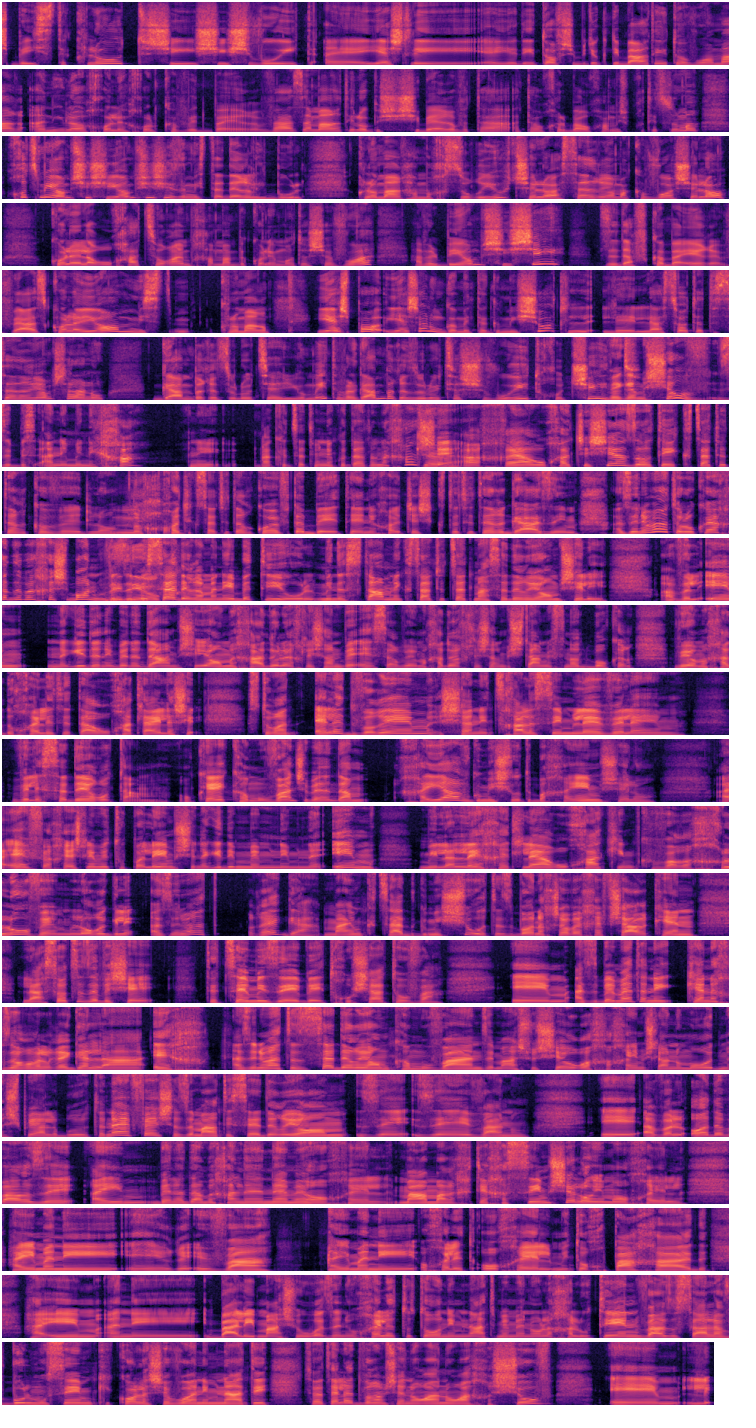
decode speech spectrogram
בהסתכלות שהיא, שהיא שבועית. יש לי ידיד טוב שבדיוק דיברתי איתו, והוא אמר, אני לא יכול לאכול כבד בערב. ואז אמרתי לו, בשישי בערב אתה, אתה אוכל בארוחה משפחתית? אז הוא אמר, חוץ מיום שישי, יום שישי זה מסתדר לי בול. כלומר, המחזוריות שלו, הסדר יום הקבוע שלו, כולל ארוחת צהריים חמה בכל ימות השבוע. השבוע, אבל ביום שישי זה דווקא בערב, ואז כל היום, כלומר, יש פה, יש לנו גם את הגמישות לעשות את הסדר יום שלנו גם ברזולוציה יומית, אבל גם ברזולוציה שבועית, חודשית. וגם שוב, זה, אני מניחה אני רק יוצאת מנקודת הנחה כן. שאחרי ארוחת שישי הזאת היא קצת יותר כבד לו. נכון. יכול להיות שקצת יותר כואב את הבטן, יכול להיות שיש קצת יותר גזים. אז אני אומרת, הוא לוקח את זה בחשבון, בדיוק. וזה בסדר, אם אני בטיול, מן הסתם אני קצת יוצאת מהסדר יום שלי. אבל אם, נגיד אני בן אדם שיום אחד הולך לישון ב-10, ויום אחד הולך לישון ב-2 לפנות בוקר, ויום אחד אוכלת את הארוחת לילה שלי, זאת אומרת, אלה דברים שאני צריכה לשים לב אליהם ולסדר אותם, אוקיי? כמובן שבן אדם חייב גמישות בחיים שלו. ההפך, יש לי מטופלים שנגיד אם הם נמנעים מללכת לארוחה כי הם כבר אכלו והם לא רגילים, אז אני אומרת, רגע, מה עם קצת גמישות? אז בואו נחשוב איך אפשר כן לעשות את זה ושתצא מזה בתחושה טובה. אמ, אז באמת אני כן אחזור אבל רגע לאיך. אז אני אומרת, אז סדר יום כמובן זה משהו שאורח החיים שלנו מאוד משפיע על בריאות הנפש, אז אמרתי סדר יום, זה, זה הבנו. אה, אבל עוד דבר זה, האם בן אדם בכלל נהנה מאוכל? מה המערכת יחסים שלו עם אוכל? האם אני אה, רעבה? האם אני אוכלת אוכל מתוך פחד, האם אני, בא לי משהו אז אני אוכלת אותו, נמנעת ממנו לחלוטין, ואז עושה עליו בולמוסים כי כל השבוע נמנעתי. זאת אומרת, אלה דברים שנורא נורא חשוב אה,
